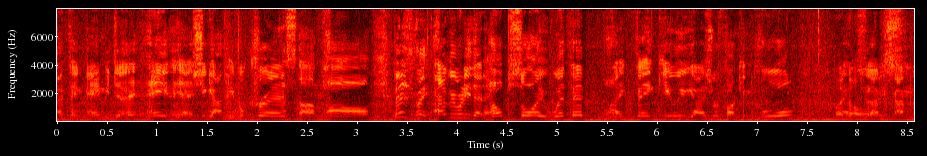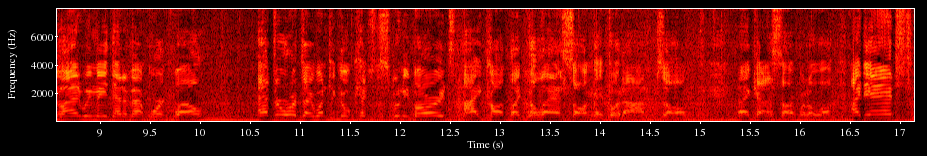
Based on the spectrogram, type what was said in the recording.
I think Amy did. A, yeah, she got people. Chris, uh, Paul, basically everybody that helped Soy with it. Like, thank you. You guys were fucking cool. Like And so I'm. I'm glad we made that event work well. Afterwards, I went to go catch the Spoony Bards. I caught like the last song they put on, so that kind of sucked, but oh well. I danced,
